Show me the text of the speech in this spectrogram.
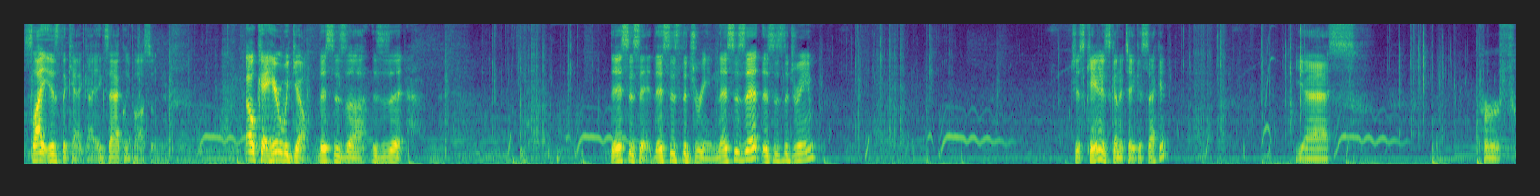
Sly is the cat guy. Exactly, Possum. Okay, here we go. This is, uh, this is it. This is it. This is the dream. This is it. This is the dream. Just kidding. It's gonna take a second. Yes. Perf.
